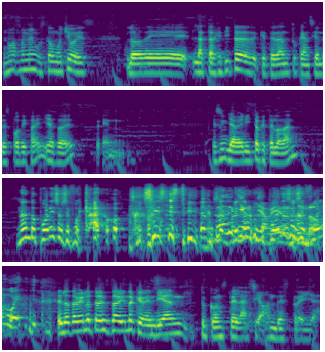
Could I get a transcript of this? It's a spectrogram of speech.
no, no me gustó mucho, es lo de la tarjetita que te dan tu canción de Spotify, ya sabes. en- es un llaverito que te lo dan. Nando, por eso se fue caro. Sí, es esta idea de Nadie sorpresa. quiere un Por llavero, eso se fue, güey. También la otra vez estaba viendo que vendían tu constelación de estrellas.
